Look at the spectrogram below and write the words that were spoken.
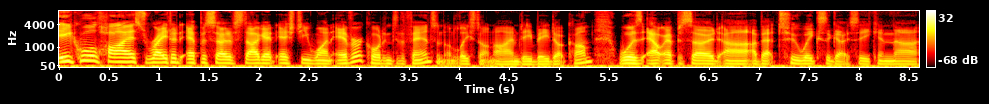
equal highest rated episode of Stargate SG1 ever, according to the fans, and at least on imdb.com, was our episode uh, about two weeks ago. So you can uh,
